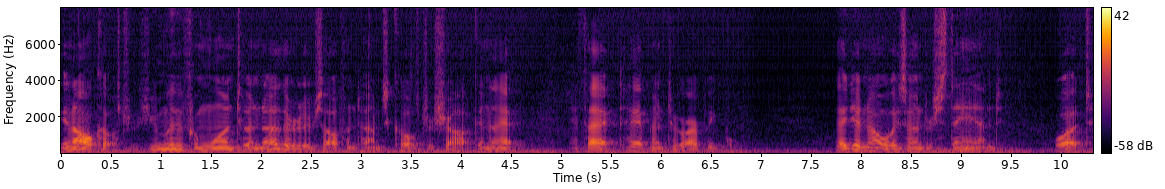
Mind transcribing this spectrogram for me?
in all cultures you move from one to another, there's oftentimes culture shock, and that, in fact, happened to our people. They didn't always understand what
